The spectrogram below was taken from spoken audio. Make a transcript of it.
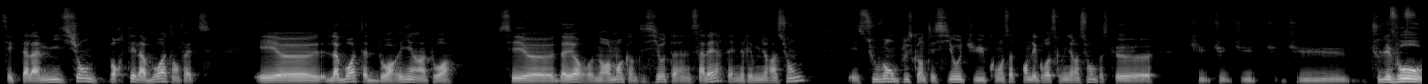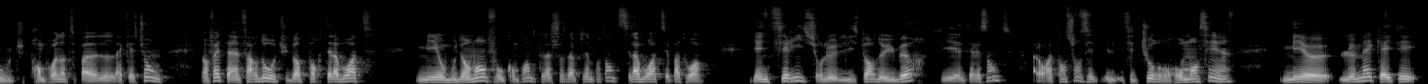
c'est que tu as la mission de porter la boîte en fait. Et euh, la boîte, elle ne doit rien à toi. C'est euh, d'ailleurs, normalement, quand tu es CEO, tu as un salaire, tu as une rémunération. Et souvent, en plus, quand tu es CEO, tu commences à te prendre des grosses rémunérations parce que tu, les vaux ou tu te prends pour un autre, c'est pas la question. Mais en fait, tu as un fardeau, tu dois porter la boîte. Mais au bout d'un moment, il faut comprendre que la chose la plus importante, c'est la boîte, c'est pas toi. Il y a une série sur l'histoire de Uber qui est intéressante. Alors attention, c'est toujours romancé, hein, mais euh, le mec a été.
